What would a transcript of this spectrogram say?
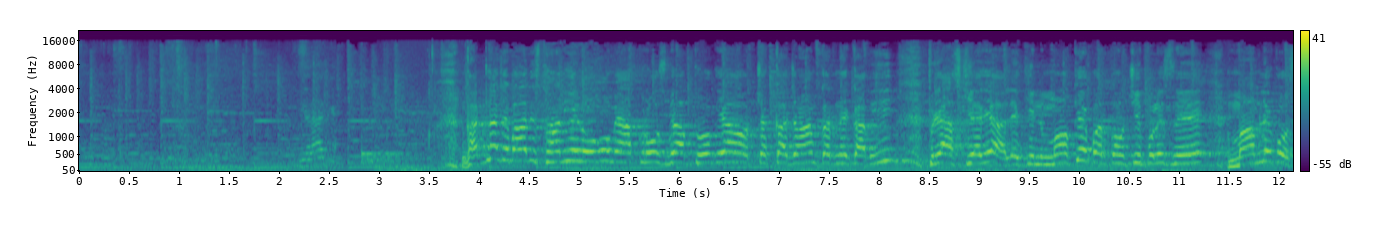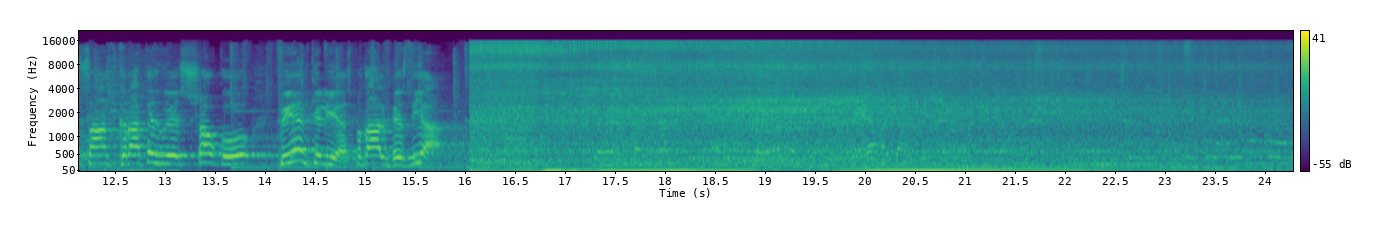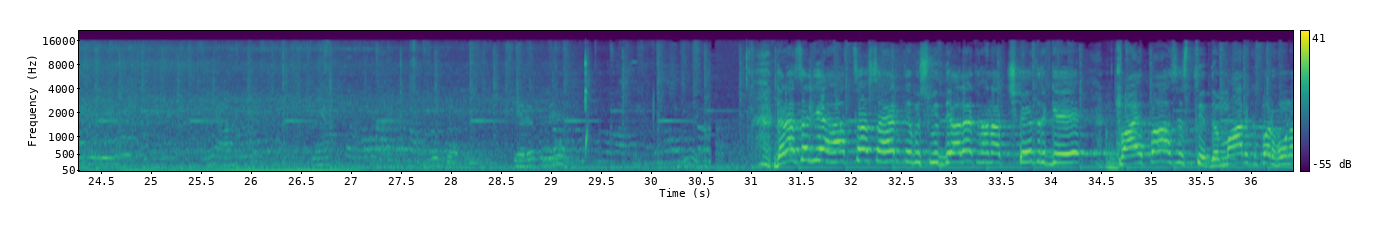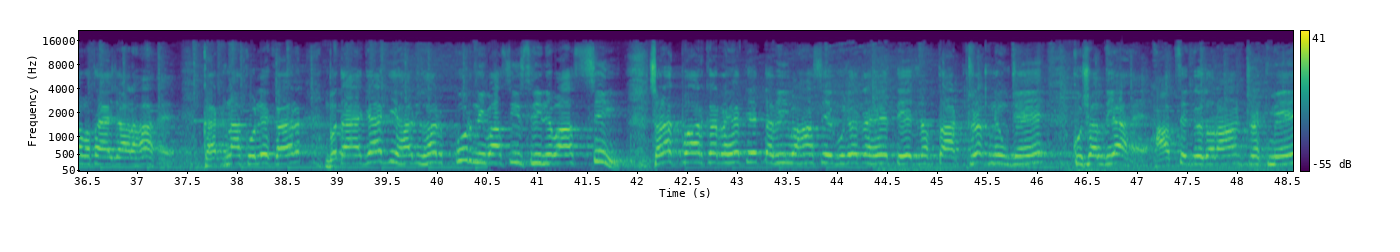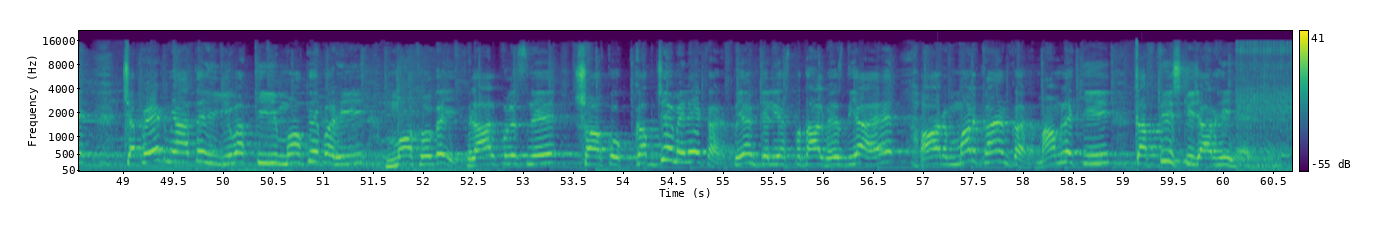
घटना के बाद स्थानीय लोगों में आक्रोश व्याप्त हो गया और चक्का जाम करने का भी प्रयास किया गया, लेकिन मौके पर पहुँची पुलिस ने मामले को शांत कराते हुए शव को पीएम के लिए अस्पताल भेज दिया। दरअसल यह हादसा शहर के विश्वविद्यालय थाना क्षेत्र के बाईपास स्थित मार्ग पर होना बताया जा रहा है। घटना को लेकर बताया गया कि हरिहरपुर निवासी श्रीनिवास सिंह सड़क पार कर रहे थे, तभी वहाँ से गुजर रहे तेज रफ्तार ट्रक ने उन्हें कुचल दिया है। हादसे के दौरान ट्रक में चपेट में आते ही युवक की मौके पर ही मौत हो गई। फ़िलहाल पुलिस ने शव को कब्जे में लेकर पीएम के लिए अस्पताल भेज दिया है और मर कायम कर मामले की तफ्तीश की जा रही है।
